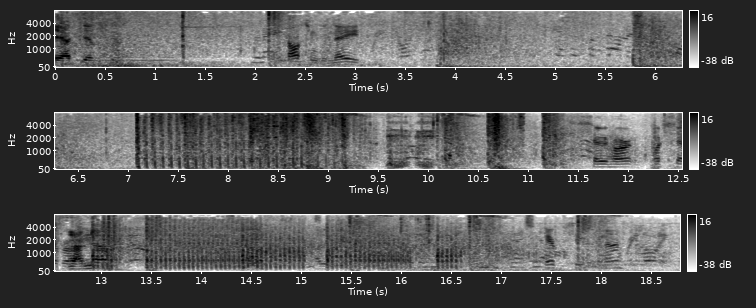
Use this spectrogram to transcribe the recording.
Yeah, Tim. Grenade. Toss grenade. So hard. What's that Yeah, I know. Patching up. Here, 69. Reloading.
